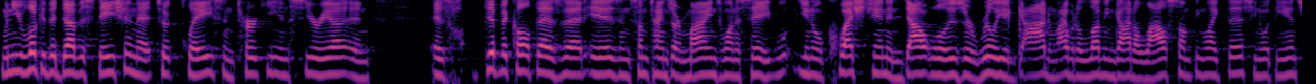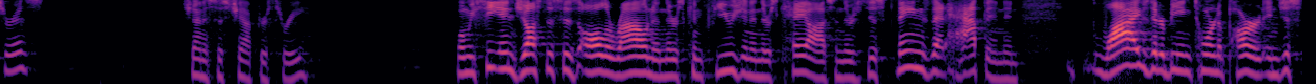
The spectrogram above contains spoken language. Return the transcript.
When you look at the devastation that took place in Turkey and Syria, and as difficult as that is, and sometimes our minds want to say, you know, question and doubt, well, is there really a God? And why would a loving God allow something like this? You know what the answer is? Genesis chapter 3 when we see injustices all around and there's confusion and there's chaos and there's just things that happen and lives that are being torn apart and just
